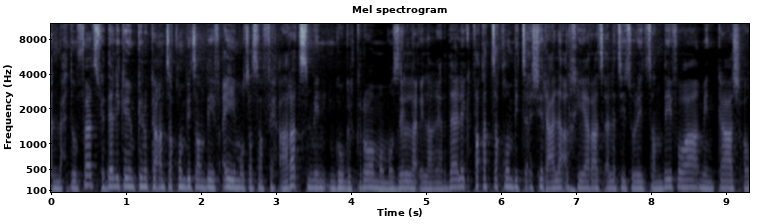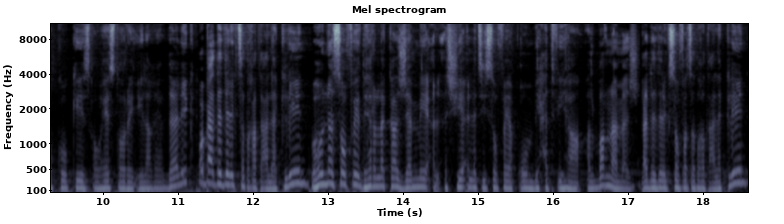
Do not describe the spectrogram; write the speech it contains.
المحذوفات. كذلك يمكنك أن تقوم بتنظيف أي متصفح أردت من جوجل كروم وموزيلا إلى غير ذلك. فقط تقوم بالتأشير على الخيارات التي تريد تنظيفها من cache أو كوكيز أو history إلى غير ذلك. وبعد ذلك تضغط على clean وهنا سوف يظهر لك جميع الأشياء التي سوف يقوم بحذفها البرنامج. بعد ذلك سوف تضغط على clean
